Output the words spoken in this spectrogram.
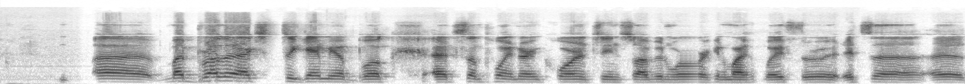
uh, my brother actually gave me a book at some point during quarantine, so I've been working my way through it. It's a, a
